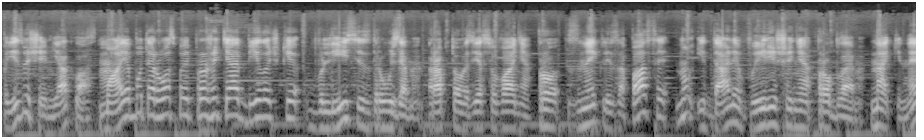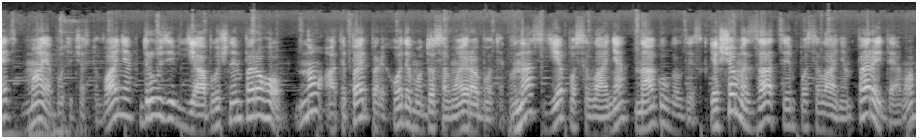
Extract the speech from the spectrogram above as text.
прізвище ім'я клас. Має бути розповідь про життя білочки в лісі з друзями, раптове з'ясування про зниклі запаси, ну і далі вирішення проблеми. На кінець має бути частування друзів яблучним пирогом. Ну а тепер переходимо до самої роботи. В нас є посилання на Google Диск. Якщо ми за цим посиланням перейдемо,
